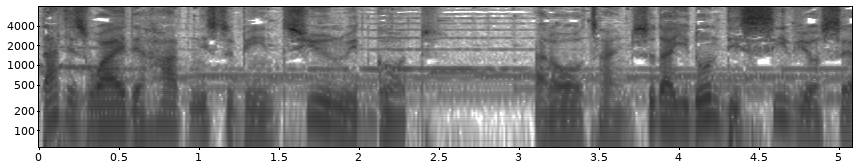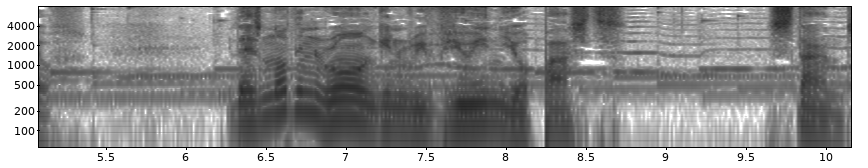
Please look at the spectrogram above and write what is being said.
That is why the heart needs to be in tune with God at all times so that you don't deceive yourself. There's nothing wrong in reviewing your past stand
